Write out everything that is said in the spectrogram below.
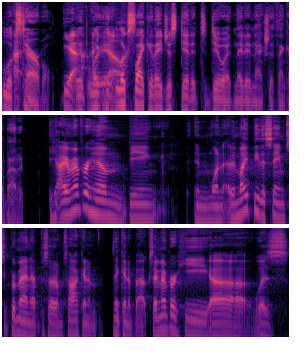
looks terrible. yeah, It, I it looks like they just did it to do it and they didn't actually think about it. Yeah, I remember him being in one. It might be the same Superman episode I'm talking, thinking about, because I remember he uh, was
